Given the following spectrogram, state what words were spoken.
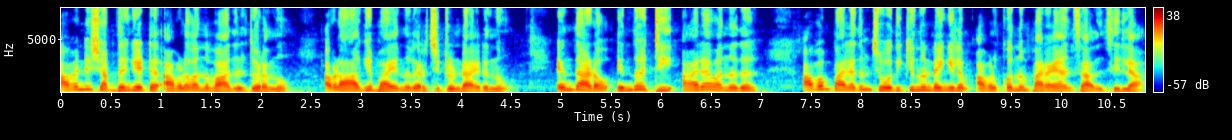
അവന്റെ ശബ്ദം കേട്ട് അവൾ വന്ന് വാതിൽ തുറന്നു. അവൾ ആകെ ഭയന്ന് വിറച്ചിട്ടുണ്ടായിരുന്നു. എന്താടോ? എന്തു പറ്റി? ആരാ വന്നത്? അവൻ പലതും ചോദിക്കുന്നുണ്ടെങ്കിലും അവൾക്കൊന്നും പറയാൻ സാധിച്ചില്ല.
